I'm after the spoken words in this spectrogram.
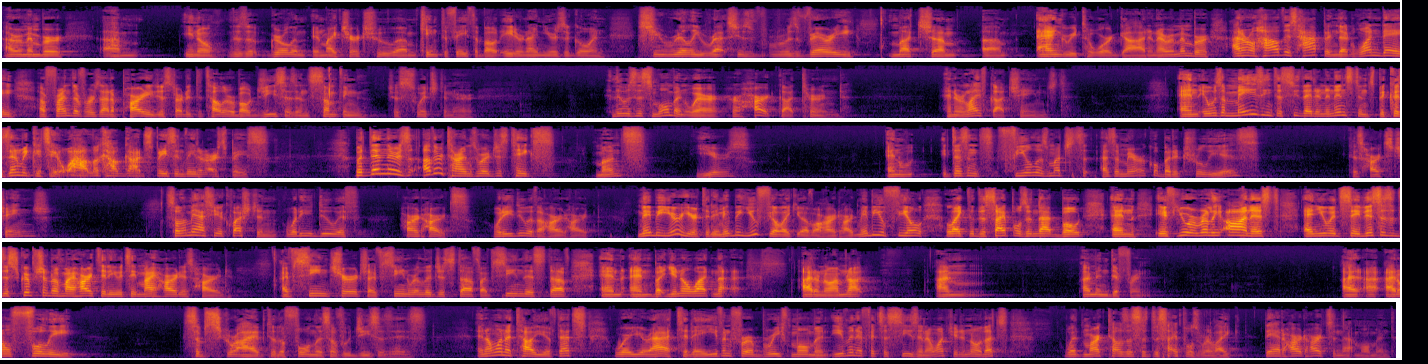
I remember, um, you know, there's a girl in, in my church who um, came to faith about eight or nine years ago, and she really re- she was, was very much um, um, angry toward God. And I remember, I don't know how this happened, that one day a friend of hers at a party just started to tell her about Jesus, and something just switched in her. And there was this moment where her heart got turned and her life got changed. And it was amazing to see that in an instance because then we could say, wow, look how God's space invaded our space. But then there's other times where it just takes months, years, and it doesn't feel as much as a miracle, but it truly is because hearts change. So let me ask you a question What do you do with hard hearts? What do you do with a hard heart? Maybe you're here today. Maybe you feel like you have a hard heart. Maybe you feel like the disciples in that boat. And if you were really honest and you would say, This is a description of my heart today, you would say, My heart is hard. I've seen church, I've seen religious stuff, I've seen this stuff. And, and, but you know what? I don't know. I'm not, I'm, I'm indifferent. I, I, I don't fully subscribe to the fullness of who Jesus is. And I want to tell you, if that's where you're at today, even for a brief moment, even if it's a season, I want you to know that's what Mark tells us his disciples were like. They had hard hearts in that moment.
